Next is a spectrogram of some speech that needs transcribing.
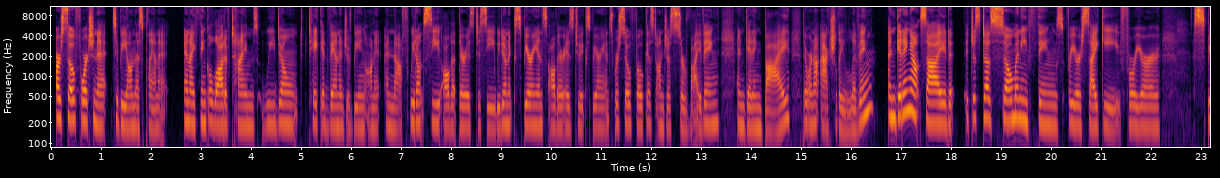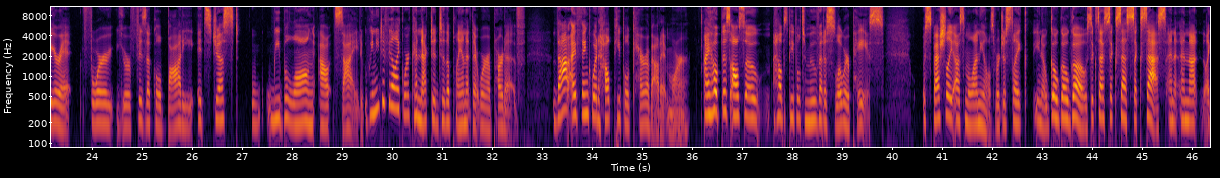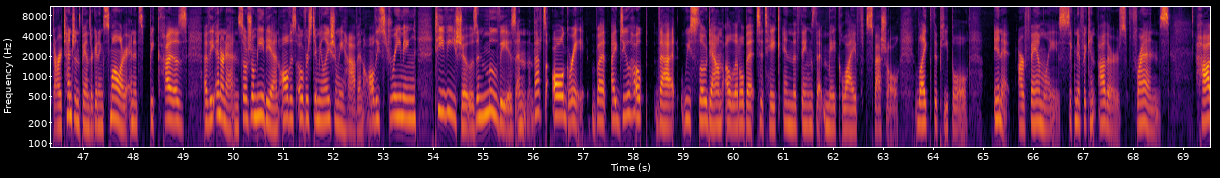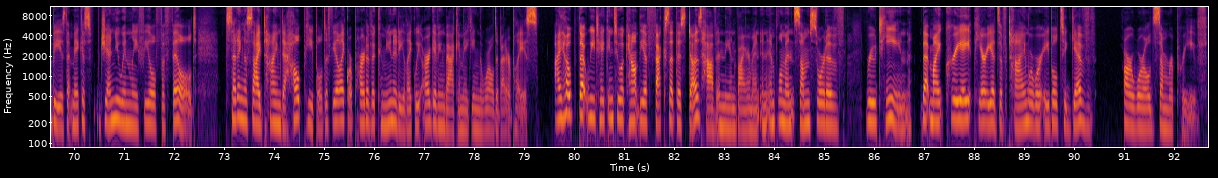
are so fortunate to be on this planet. And I think a lot of times we don't take advantage of being on it enough. We don't see all that there is to see. We don't experience all there is to experience. We're so focused on just surviving and getting by that we're not actually living. And getting outside, it just does so many things for your psyche, for your spirit, for your physical body. It's just we belong outside. We need to feel like we're connected to the planet that we're a part of. That I think would help people care about it more. I hope this also helps people to move at a slower pace. Especially us millennials we're just like you know go go go success success success. And and that like our attention spans are getting smaller. And it's because of the internet and social media and all this overstimulation we have and all these streaming TV shows and movies. And that's all great. But I do hope that we slow down a little bit to take in the things that make life special like the people in it our families significant others friends hobbies that make us genuinely feel fulfilled setting aside time to help people, to feel like we're part of a community, like we are giving back and making the world a better place. I hope that we take into account the effects that this does have in the environment and implement some sort of routine that might create periods of time where we're able to give our world some reprieve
